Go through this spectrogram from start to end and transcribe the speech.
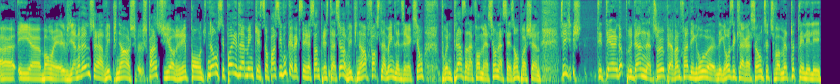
Euh, et euh, bon, euh, il y en avait une sur Hervé Pinard. Je, je pense que tu y as répondu. Non, c'est pas la même question. Pensez-vous qu'avec ses récentes prestations, Hervé Pinard force la main de la direction pour une place dans la formation de la saison prochaine? Tu sais, t'es un gars prudent de nature, puis avant de faire des gros, des grosses déclarations, tu sais, tu vas mettre toutes les, les, les-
